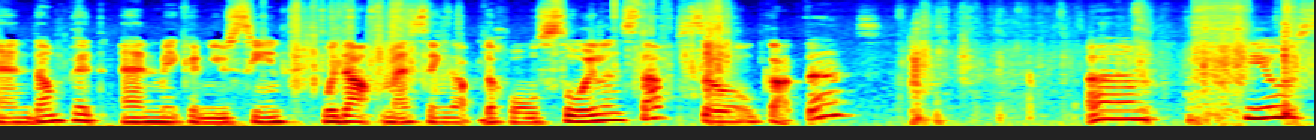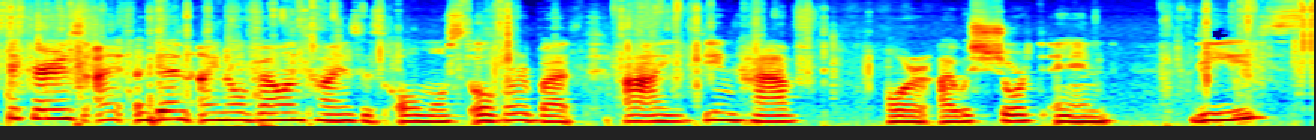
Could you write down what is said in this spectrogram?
and dump it and make a new scene without messing up the whole soil and stuff. So got that um, few stickers. I again, I know Valentine's is almost over, but I didn't have, or I was short in these.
